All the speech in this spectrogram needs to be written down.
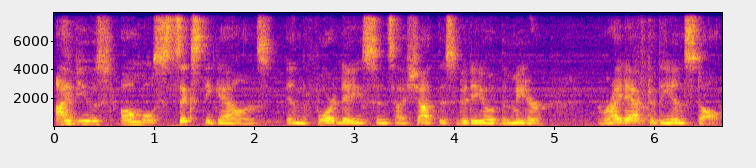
I've used almost 60 gallons in the four days since I shot this video of the meter right after the install.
